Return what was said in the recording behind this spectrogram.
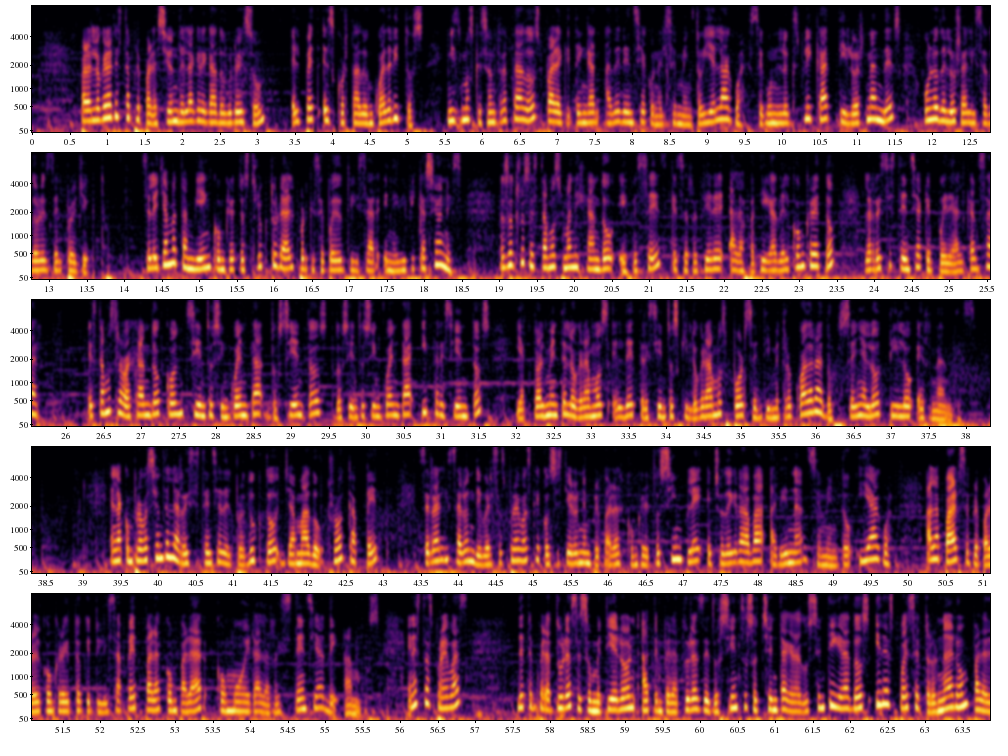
Para lograr esta preparación del agregado grueso, el PET es cortado en cuadritos, mismos que son tratados para que tengan adherencia con el cemento y el agua, según lo explica Tilo Hernández, uno de los realizadores del proyecto. Se le llama también concreto estructural porque se puede utilizar en edificaciones. Nosotros estamos manejando FCs, que se refiere a la fatiga del concreto, la resistencia que puede alcanzar. Estamos trabajando con 150, 200, 250 y 300 y actualmente logramos el de 300 kilogramos por centímetro cuadrado, señaló Tilo Hernández. En la comprobación de la resistencia del producto llamado Rocapet, se realizaron diversas pruebas que consistieron en preparar concreto simple hecho de grava, arena, cemento y agua. A la par se preparó el concreto que utiliza PET para comparar cómo era la resistencia de ambos. En estas pruebas de temperatura se sometieron a temperaturas de 280 grados centígrados y después se tronaron para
